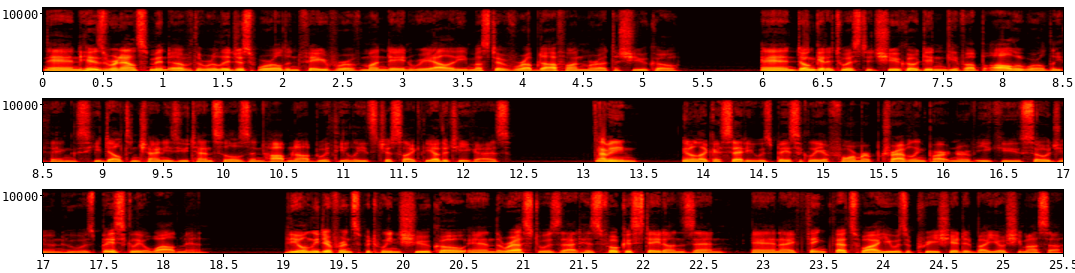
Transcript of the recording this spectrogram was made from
And his renouncement of the religious world in favor of mundane reality must have rubbed off on Murata Shuko. And don't get it twisted, Shuko didn't give up all the worldly things. He dealt in Chinese utensils and hobnobbed with the elites just like the other tea guys. I mean, you know, like I said, he was basically a former traveling partner of Ikkyu Sojun, who was basically a wild man. The only difference between Shuko and the rest was that his focus stayed on Zen, and I think that's why he was appreciated by Yoshimasa.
